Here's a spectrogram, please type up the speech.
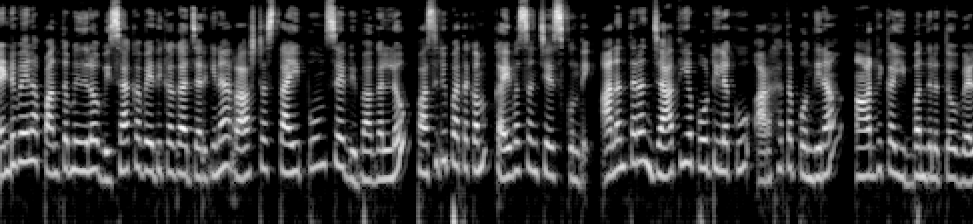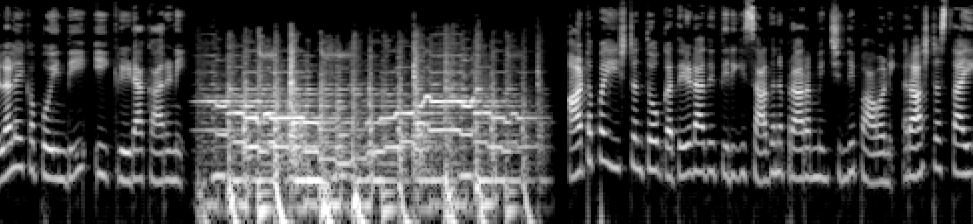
రెండు వేల పంతొమ్మిదిలో విశాఖ వేదికగా జరిగిన రాష్ట్ర స్థాయి పూంసే విభాగంలో పసిరి పథకం కైవసం చేసుకుంది. అనంతరం జాతీయ పోటీలకు అర్హత పొందిన ఆర్థిక ఇబ్బందులతో వెళ్ళలేకపోయింది ఈ క్రీడాకారిణి. ఆటపై ఇష్టంతో గతేడాది తిరిగి సాధన ప్రారంభించింది పావని. రాష్ట్ర స్థాయి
